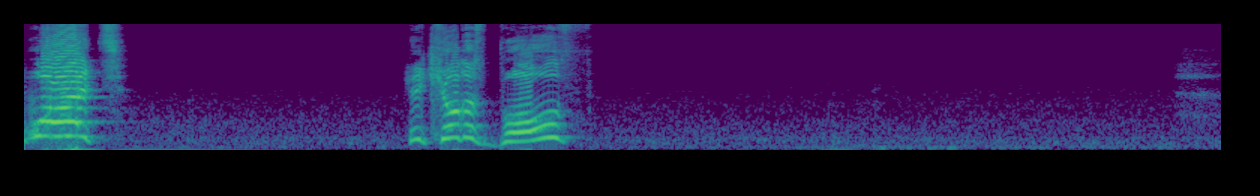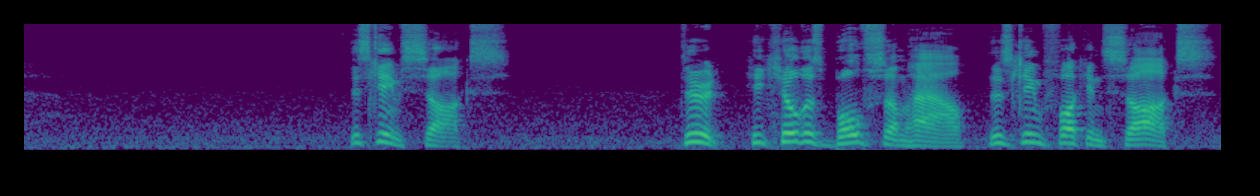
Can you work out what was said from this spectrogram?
What? He killed us both? This game sucks. Dude, he killed us both somehow. This game fucking sucks.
